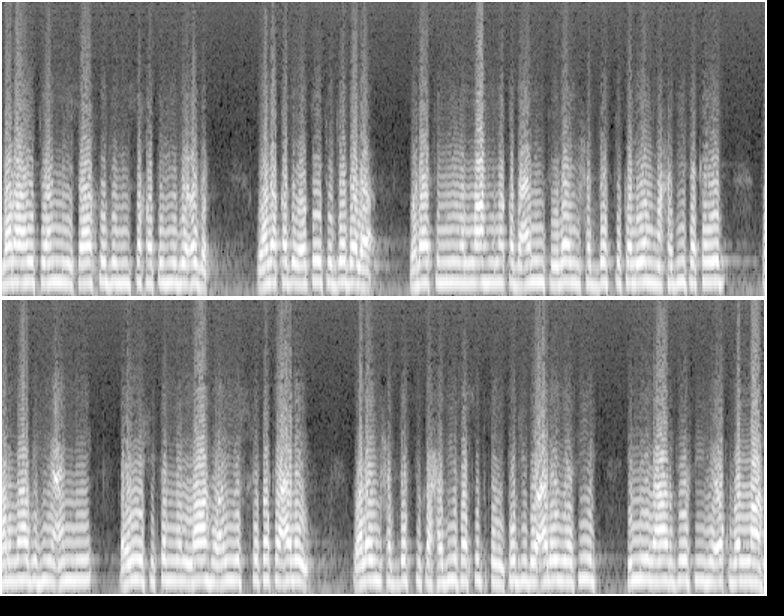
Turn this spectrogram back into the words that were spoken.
لرأيت أني سأخرج من سخطه بعذر ولقد أعطيت جدلا ولكني والله لقد علمت لئن حدثتك اليوم حديث كيد ترضى به عني ليوشكن الله أن يسخطك علي ولئن حدثتك حديث صدق تجد علي فيه إني لأرجو فيه عقب الله.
